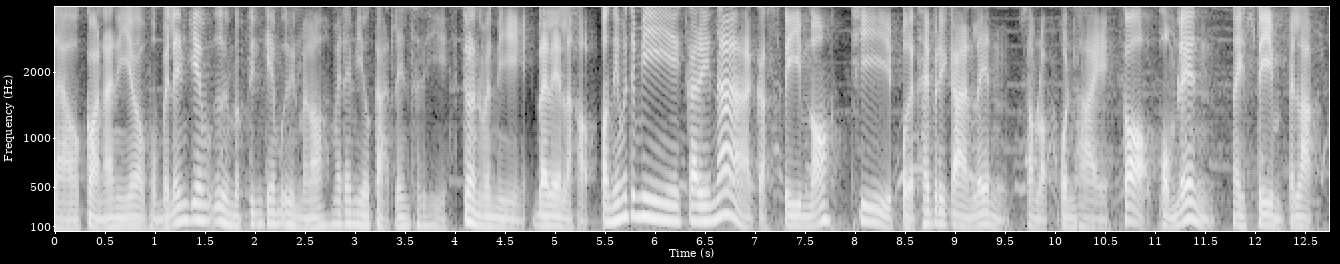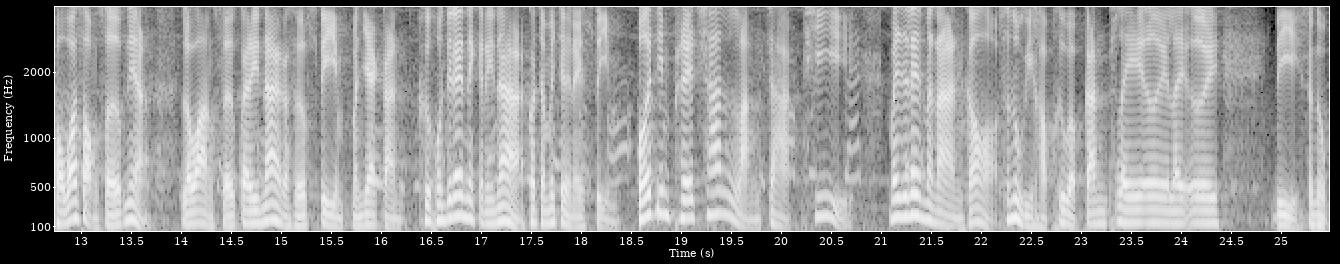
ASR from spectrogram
แล้วก่อนหน้านี้แบบผมไปเล่นเกมอื่นแบบตินเกมอื่นมาเนาะไม่ได้มีโอกาสเล่นสักทีจนวันนี้ได้เล่นแล้วครับ ตอนนี้มันจะมีการีน่ากับ Steam เนาะที่เปิดให้บริการเล่นสำหรับคนไทย ก็ผมเล่นใน Steam เป็นหลัก เพราะว่า2เซิร์ฟเนี่ย ระหว่างเซิร์ฟการีน่ากับเซิร์ฟ Steam มันแยกกัน คือคนที่เล่นในการีน่าก็จะไม่เจอใน Steam First Impression หลังจากที่ไม่ได้เล่นมานานก็สนุกดีครับคือแบบการเพลย์เอ่ยอะไรเอ่ยดีสนุก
